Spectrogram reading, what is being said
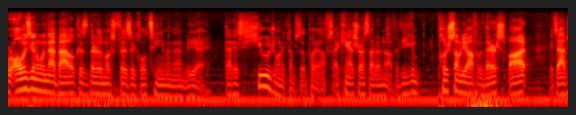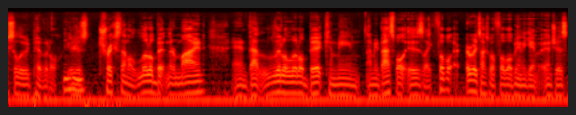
We're always going to win that battle because they're the most physical team in the NBA. That is huge when it comes to the playoffs. I can't stress that enough. If you can push somebody off of their spot, it's absolutely pivotal. Mm-hmm. You just tricks them a little bit in their mind, and that little little bit can mean. I mean, basketball is like football. Everybody talks about football being a game of inches.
